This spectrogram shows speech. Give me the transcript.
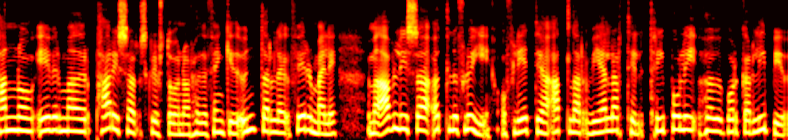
Hann og yfirmaður Parísar skrifstofunar höfðu fengið undarleg fyrirmæli um að aflýsa öllu flugi og flytja allar vélar til Trípóli höfuborgar Líbíu.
